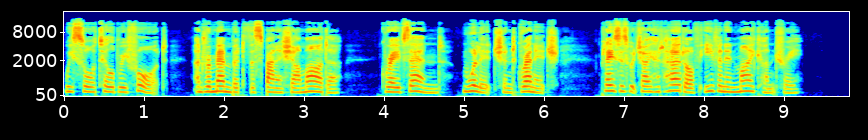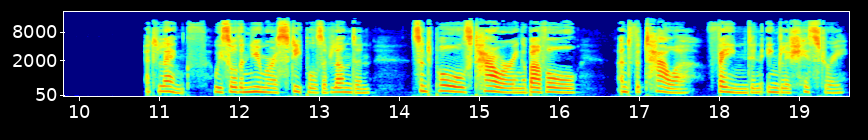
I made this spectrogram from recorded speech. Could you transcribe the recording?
We saw Tilbury Fort, and remembered the Spanish Armada, Gravesend, Woolwich, and Greenwich, places which I had heard of even in my country. At length we saw the numerous steeples of London, St. Paul's towering above all, and the Tower, famed in English history.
